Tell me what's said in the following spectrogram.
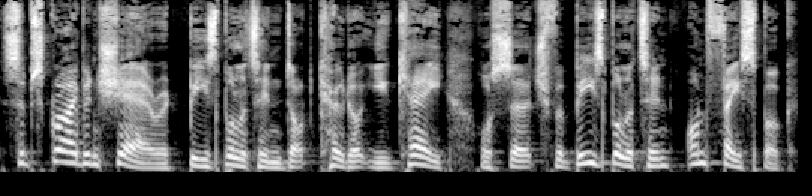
Subscribe and share at beesbulletin.co.uk or search for Bees Bulletin on Facebook.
